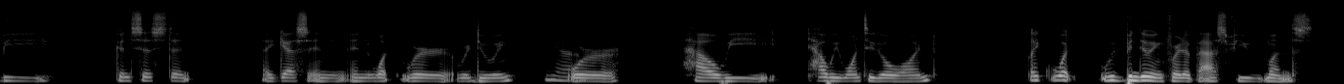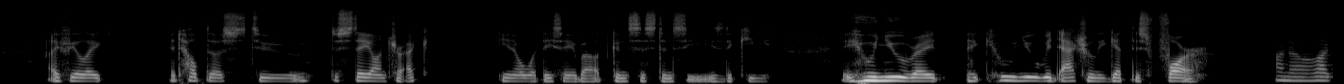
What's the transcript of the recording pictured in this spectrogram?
be consistent i guess in in what we're we're doing Yeah. or how we how we want to go on. Like what we've been doing for the past few months i feel like it helped us to to stay on track. You know what they say about consistency is the key. Who knew right? Like who knew we'd actually get this far? I know, like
